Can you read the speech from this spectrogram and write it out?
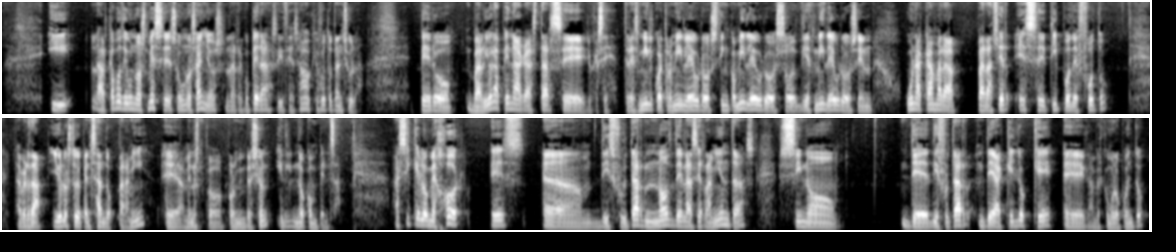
Y al cabo de unos meses o unos años la recuperas y dices, oh, qué foto tan chula. Pero ¿valió la pena gastarse, yo qué sé, 3.000, 4.000 euros, 5.000 euros o 10.000 euros en una cámara para hacer ese tipo de foto? La verdad, yo lo estuve pensando, para mí eh, al menos por, mi impresión, y no compensa. Así que lo mejor es em, disfrutar no de las herramientas, sino de disfrutar de aquello que, eh, a ver cómo lo cuento,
